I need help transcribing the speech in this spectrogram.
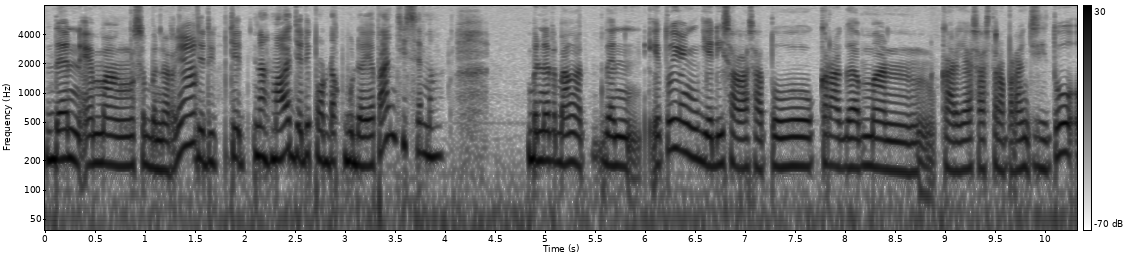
Dan emang sebenarnya Jadi, jadi nah malah jadi produk budaya Prancis emang. Bener banget dan itu yang jadi salah satu keragaman karya sastra Perancis itu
